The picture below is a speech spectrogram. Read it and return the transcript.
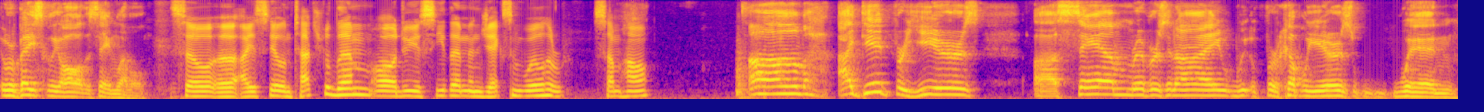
We were basically all at the same level. So uh, are you still in touch with them or do you see them in Jacksonville somehow? Um I did for years. Uh, Sam Rivers and I, we, for a couple years, when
